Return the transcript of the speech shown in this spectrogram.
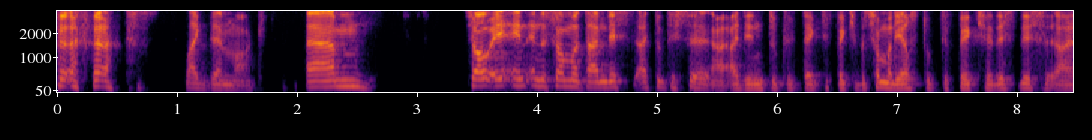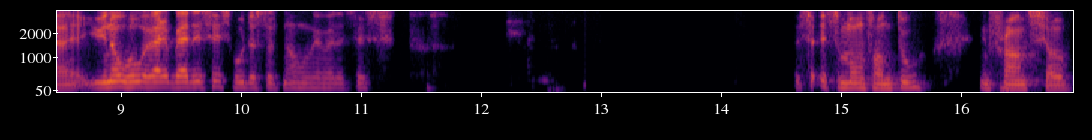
like Denmark. Um, so in, in the summertime, this I took this. Uh, I didn't took, take the picture, but somebody else took the picture. This this uh, you know who, where, where this is? Who does not know where this is? It's it's Mont Ventoux in France. So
